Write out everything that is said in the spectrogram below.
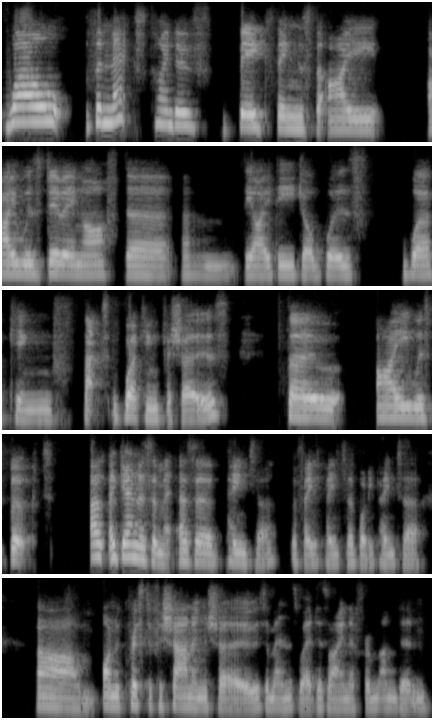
Well, the next kind of big things that I I was doing after um, the i-D job was working back working for shows. So I was booked again as a as a painter, a face painter, body painter, um, on a Christopher Shannon show as a menswear designer from London,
